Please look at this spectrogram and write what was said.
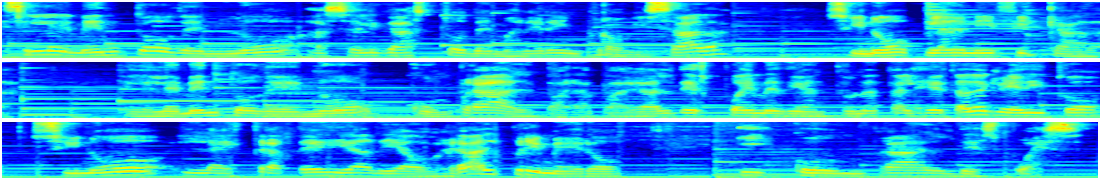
es el elemento de no hacer gasto de manera improvisada, sino planificada. El elemento de no comprar para pagar después mediante una tarjeta de crédito, sino la estrategia de ahorrar primero y comprar después.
